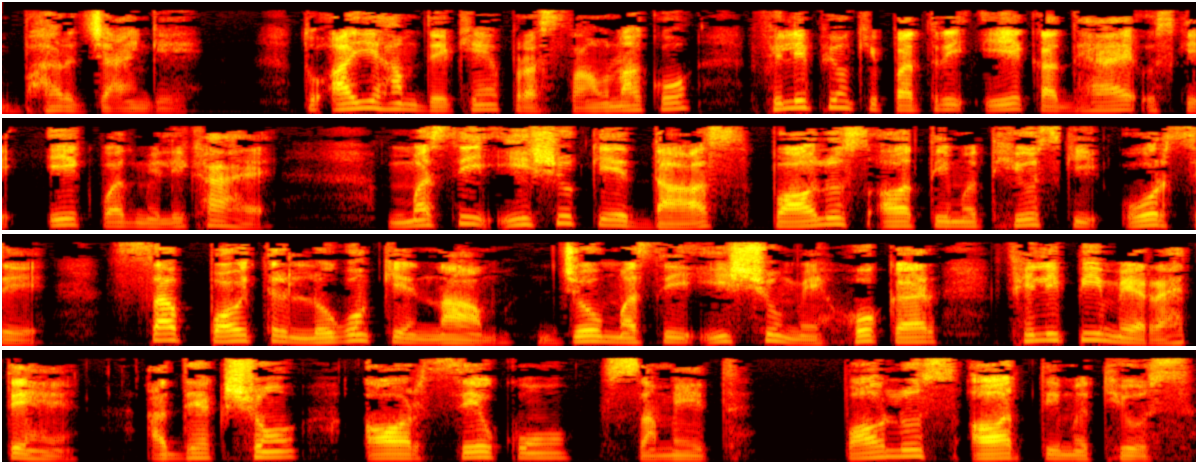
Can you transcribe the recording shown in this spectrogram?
भर जाएँगे। तो आइए हम देखें प्रस्तावना को। फिलिपियों की पत्री एक अध्याय उसके एक पद में लिखा है, मसीह यीशु के दास पॉलुस और तिमोथियस की ओर से सब पवित्र लोगों के नाम जो मसीह यीशु में होकर फिलिपी में रहते हैं, अध्यक्षों और सेवकों समेत, पॉलुस और तिमोथियस।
